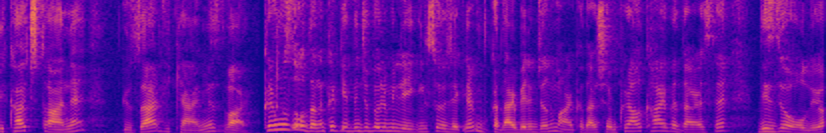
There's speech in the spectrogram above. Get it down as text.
birkaç tane güzel hikayemiz var. Kırmızı Oda'nın 47. bölümüyle ilgili söyleyeceklerim bu kadar benim canım arkadaşlarım. Kral kaybederse dizi oluyor.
